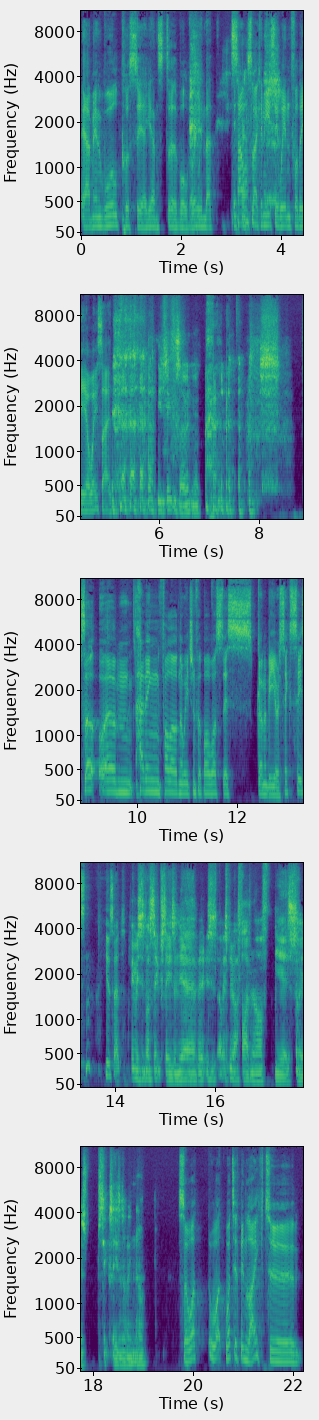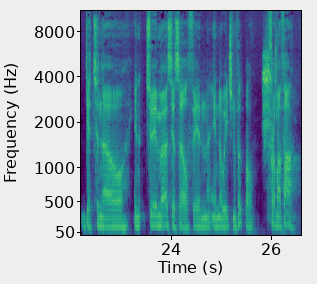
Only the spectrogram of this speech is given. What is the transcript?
Yeah, I mean, Wool Pussy against uh, Wolverine. That sounds like an easy win for the away side. you think so, don't you? So, um, having followed Norwegian football, was this going to be your sixth season? You said. I think this is my sixth season. Yeah, it's, it's been about five and a half years, so it's six seasons, I think now. So, what what what's it been like to get to know, in, to immerse yourself in in Norwegian football from afar?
